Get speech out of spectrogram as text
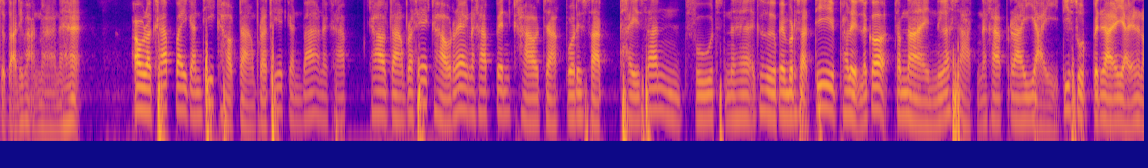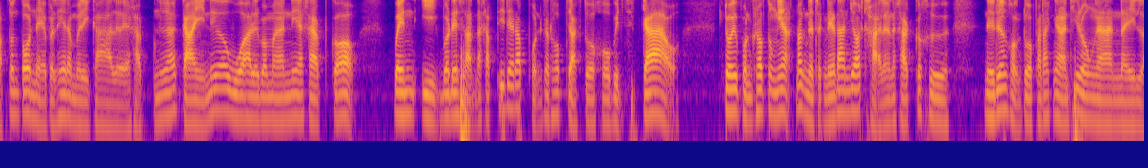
สัปดาห์ที่ผ่านมานะฮะเอาละครับ ไปกันที่ข่าวต่างประเทศกันบ้างนะครับ ข่าวต่างประเทศข่าวแรกนะครับ เป็นข่าวจากบริษัทไทซันฟู้ดนะฮะก็คือเป็นบริษัทที่ผลิตแล้วก็จำหน่ายเนื้อสัตว์นะครับ รายใหญ่ที่สุดเป็นรายใหญ่ระดับต้นๆในประเทศอเมริกาเลยครับ เนื้อไก่เนื้อวัวอะไรประมาณนี้ครับก็ เป็นอีกบริษัทนะครับที่ได้รับผลกระทบจากตัวโควิด -19 โดยผลกระทบตรงนี้นอกเหนือจากในด้านยอดขายแล้วนะครับ ก็คือในเรื่องของตัวพนักงานที่โรงงานในหล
